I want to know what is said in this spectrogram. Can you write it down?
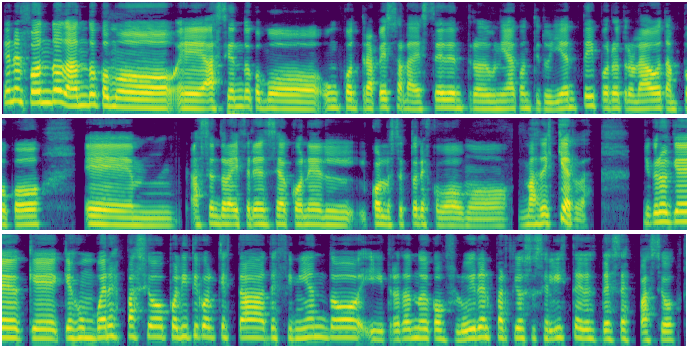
en el fondo dando como, eh, haciendo como un contrapeso a la DC dentro de unidad constituyente y por otro lado tampoco Em, haciendo la diferencia con, el, con los sectores como más de izquierda. Yo creo que, que, es un buen espacio político el que está definiendo y tratando de confluir el Partido Socialista y desde ese espacio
